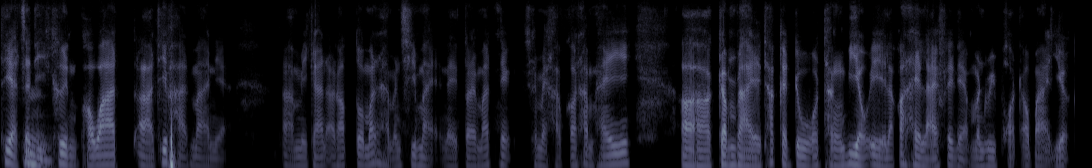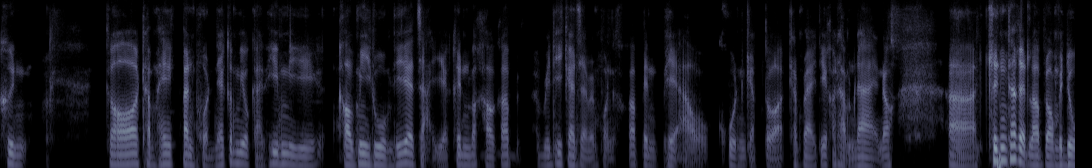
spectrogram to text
ที่อาจจะอืมดีขึ้น เพราะว่าอ่าที่ผ่านมาเนี่ยอ่า มีการอารับตัวมาตรฐานบัญชีใหม่ในไตรมาสหนึ่งใช่ไหมครับ ก็ทำให้อ่ากำไรถ้าเกิดดูทั้ง BLA แล้วก็ไทยไลฟ์เลยเนี่ยมันรีพอร์ตออกมาเยอะขึ้น ก็ทำให้ปันผลเนี่ยก็มีโอกาสที่มีเขามีรูมที่จะจ่ายเยอะขึ้นเพราะเขาก็วิธีการจ่ายปันผลเขาก็เป็น pay out คูณกับตัวกำไรที่เขาทำได้เนาะอ่าซึ่งถ้าเกิดเราลองไปดู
